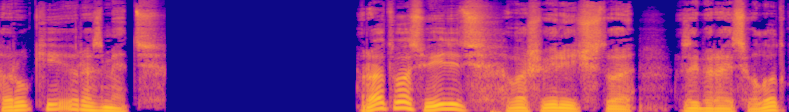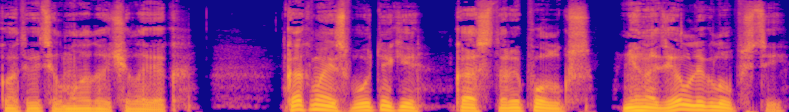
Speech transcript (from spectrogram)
руки размять. Рад вас видеть, ваше величество, забираясь в лодку, ответил молодой человек. Как мои спутники, Кастер и Полукс, не наделали глупостей?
